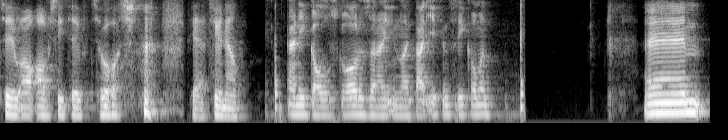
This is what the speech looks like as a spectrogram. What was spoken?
to obviously two to us. yeah, two 0 Any goal scorers or anything like that you can see coming? Um,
